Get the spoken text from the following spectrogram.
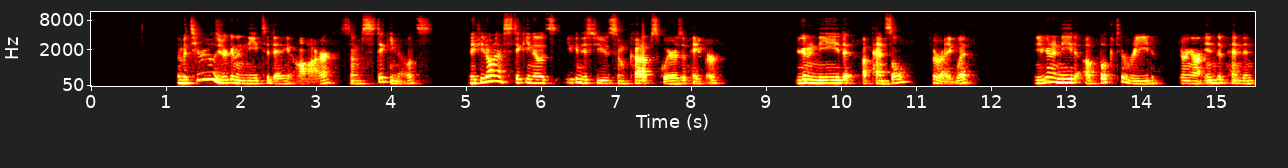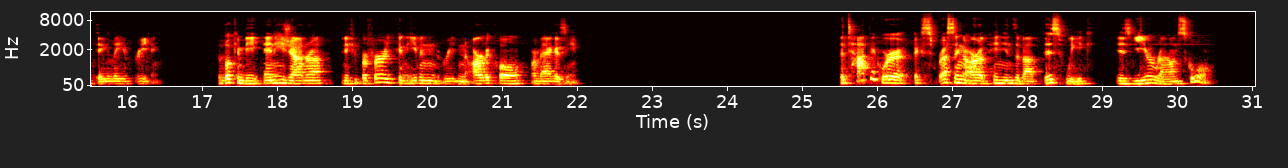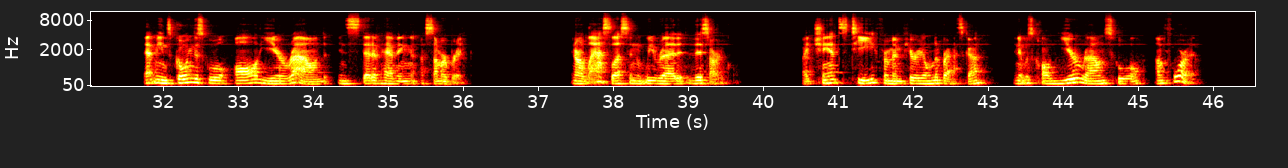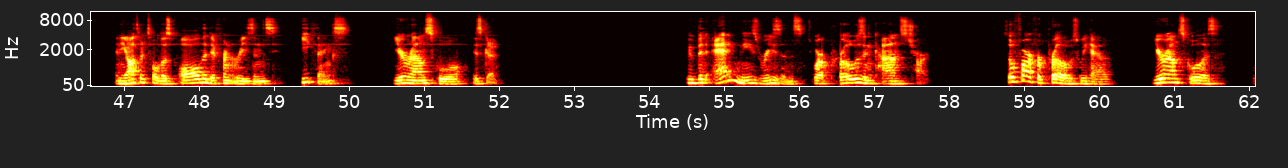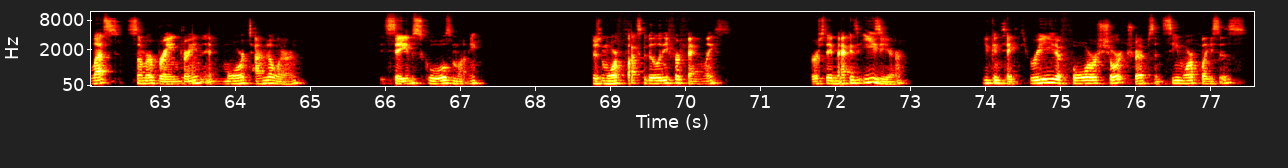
The materials you're going to need today are some sticky notes. And if you don't have sticky notes, you can just use some cut up squares of paper. You're going to need a pencil to write with. And you're going to need a book to read during our independent daily reading. The book can be any genre, and if you prefer, you can even read an article or magazine. The topic we're expressing our opinions about this week is year-round school. That means going to school all year round instead of having a summer break. In our last lesson, we read this article by Chance T. from Imperial, Nebraska, and it was called Year-Round School, I'm For It. And the author told us all the different reasons he thinks year-round school is good. We've been adding these reasons to our pros and cons chart. So far for pros, we have year-round school is less summer brain drain and more time to learn. It saves schools money. There's more flexibility for families. First day back is easier. You can take three to four short trips and see more places.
